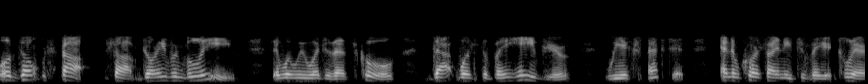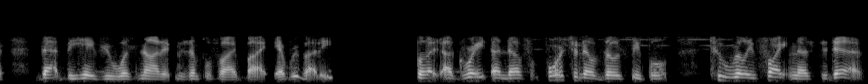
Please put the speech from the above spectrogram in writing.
Well, don't stop, stop. Don't even believe that when we went to that school, that was the behavior we expected. And of course, I need to make it clear that behavior was not exemplified by everybody, but a great enough portion of those people to really frighten us to death.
